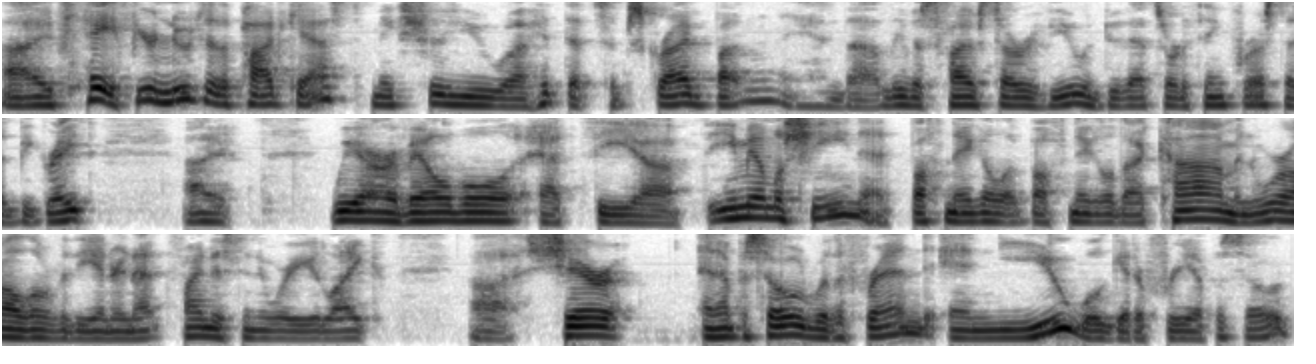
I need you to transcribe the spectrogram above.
uh, if, hey, if you're new to the podcast, make sure you uh, hit that subscribe button and uh, leave us a five star review and do that sort of thing for us. That'd be great. Uh, we are available at the uh, the email machine at buffnagel at buffnagel.com, and we're all over the internet. Find us anywhere you like. Uh, share an episode with a friend, and you will get a free episode.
